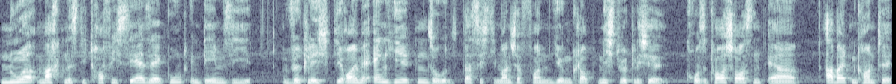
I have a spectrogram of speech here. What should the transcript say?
Nur machten es die Toffees sehr, sehr gut, indem sie wirklich die Räume eng hielten, so dass sich die Mannschaft von Jürgen Klopp nicht wirkliche große Torchancen er arbeiten konnte.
